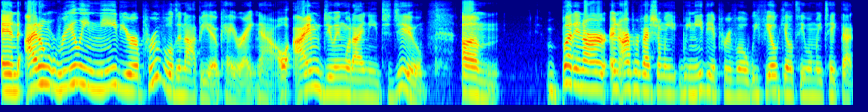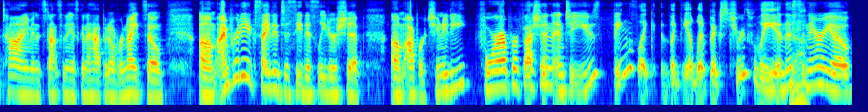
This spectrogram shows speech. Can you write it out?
and I don't really need your approval to not be okay right now. I'm doing what I need to do. Um, but in our in our profession, we we need the approval. We feel guilty when we take that time, and it's not something that's going to happen overnight. So, um, I'm pretty excited to see this leadership um, opportunity for our profession and to use things like like the Olympics, truthfully, in this Yeah. scenario,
